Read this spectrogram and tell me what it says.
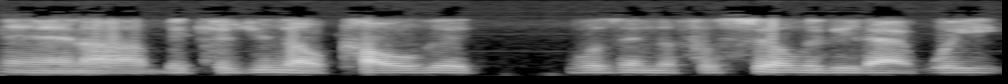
and uh, because you know COVID was in the facility that week,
